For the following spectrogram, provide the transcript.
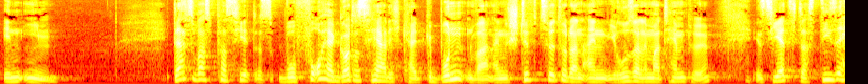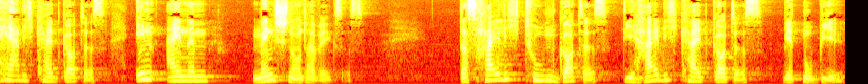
in ihm. Das, was passiert ist, wo vorher Gottes Herrlichkeit gebunden war an eine Stiftshütte oder an einen Jerusalemer Tempel, ist jetzt, dass diese Herrlichkeit Gottes in einem Menschen unterwegs ist. Das Heiligtum Gottes, die Heiligkeit Gottes wird mobil.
